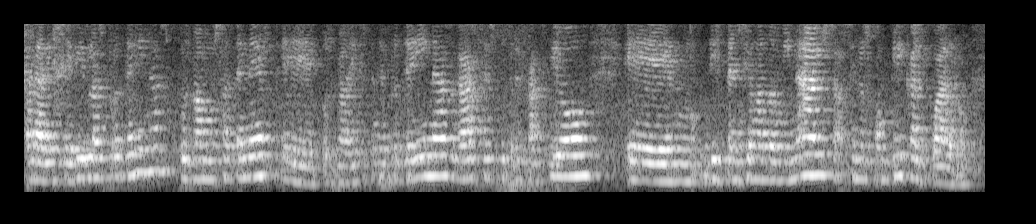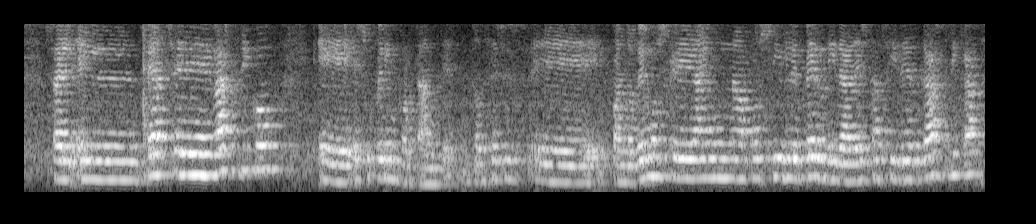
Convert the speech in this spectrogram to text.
para digerir las proteínas, pues vamos a tener eh, pues digestión de proteínas, gases, putrefacción, eh, distensión abdominal, o sea, se nos complica el cuadro. O sea, el, pH gástrico es súper importante. Entonces, cuando vemos que hay una posible pérdida de esa acidez gástrica,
